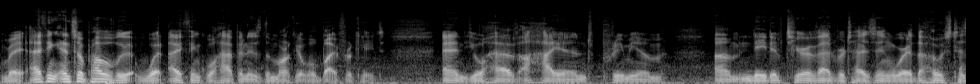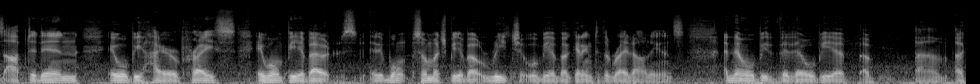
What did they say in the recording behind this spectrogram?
Right. I think, and so probably what I think will happen is the market will bifurcate, and you'll have a high-end premium. Um, native tier of advertising where the host has opted in, it will be higher price. It won't be about. It won't so much be about reach. It will be about getting to the right audience, and then will be there will be a, a um, a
